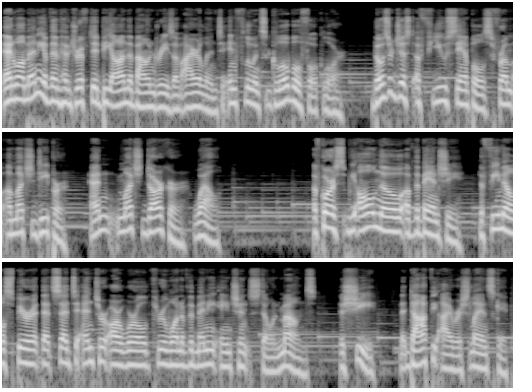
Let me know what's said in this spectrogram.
and while many of them have drifted beyond the boundaries of Ireland to influence global folklore, those are just a few samples from a much deeper and much darker well. Of course, we all know of the Banshee, the female spirit that's said to enter our world through one of the many ancient stone mounds, the She, that dot the Irish landscape.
